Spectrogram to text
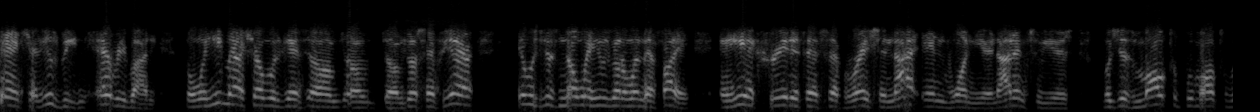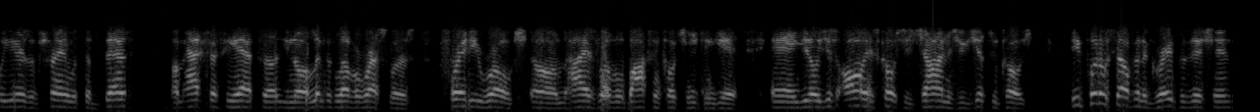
Sanchez. He was beating everybody. But when he matched up with against um, um, um, George St. Pierre, it was just no way he was going to win that fight. And he had created that separation, not in one year, not in two years, but just multiple, multiple years of training with the best um, access he had to, you know, Olympic level wrestlers, Freddie Roach, um, highest level boxing coaching he can get, and you know, just all his coaches. John, his jiu-jitsu coach, he put himself in a great position,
